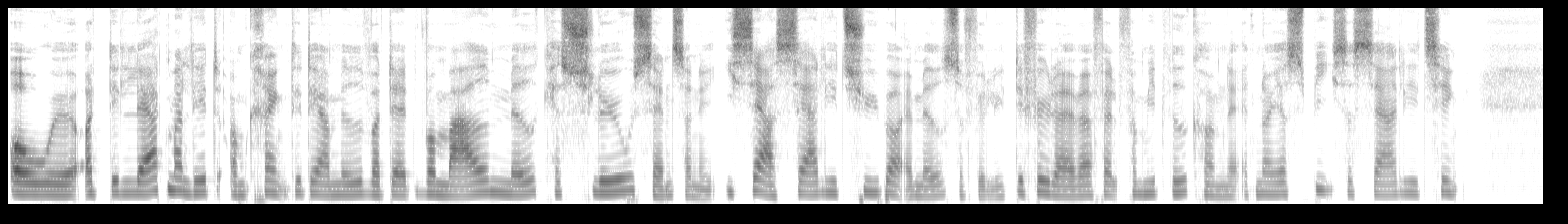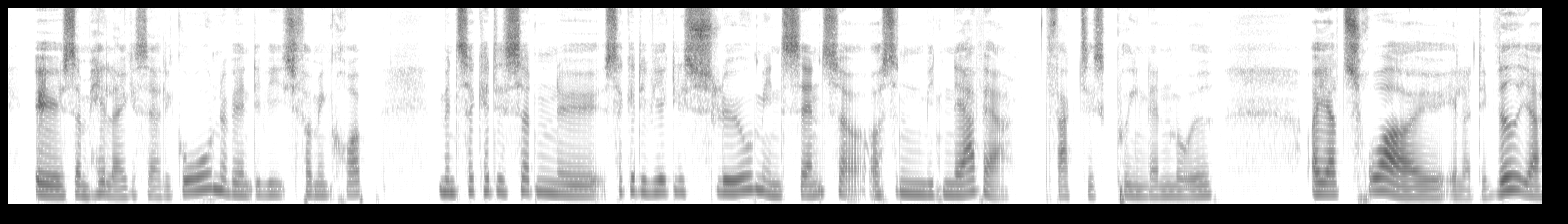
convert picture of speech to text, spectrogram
Og, øh, og det lærte mig lidt omkring det der med, hvordan, hvor meget mad kan sløve sanserne. Især særlige typer af mad selvfølgelig. Det føler jeg i hvert fald for mit vedkommende, at når jeg spiser særlige ting, øh, øh, som heller ikke er særlig gode nødvendigvis for min krop, men så kan det sådan, øh, så kan det virkelig sløve mine sanser og sådan mit nærvær faktisk på en eller anden måde. Og jeg tror, øh, eller det ved jeg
